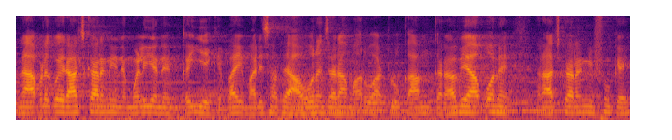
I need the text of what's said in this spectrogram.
અને આપણે કોઈ રાજકારણીને મળીએ ને એમ કહીએ કે, ભાઈ, મારી સાથે આવો ને જરા, મારું આટલું કામ કરાવી આપો ને. રાજકારણી શું કહે?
